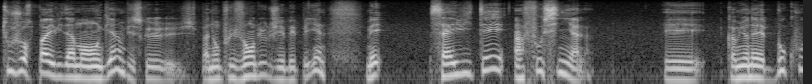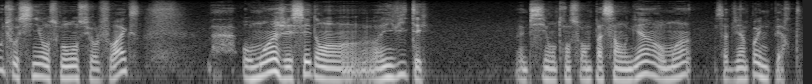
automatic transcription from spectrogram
Toujours pas évidemment en gain, puisque je n'ai pas non plus vendu le GBP Yen, mais ça a évité un faux signal. Et comme il y en a beaucoup de faux signaux en ce moment sur le Forex, bah, au moins j'essaie d'en éviter. Même si on ne transforme pas ça en gain, au moins ça ne devient pas une perte.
